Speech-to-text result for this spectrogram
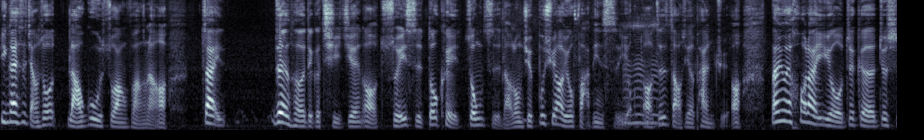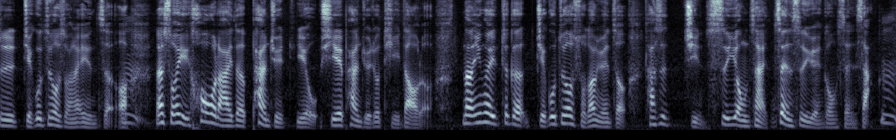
应该是讲说劳雇双方了哦，在任何这个期间哦，随时都可以终止劳动权，不需要有法定事由哦。这是早期的判决哦。那因为后来有这个就是解雇最后手段原则哦，那所以后来的判决有些判决就提到了，那因为这个解雇最后手段原则，它是仅适用在正式员工身上，嗯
